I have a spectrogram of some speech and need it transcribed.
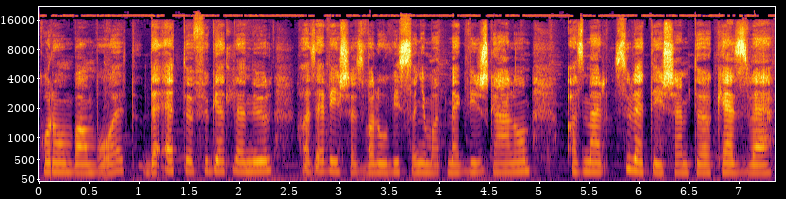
koromban volt, de ettől függetlenül, ha az evéshez való viszonyomat megvizsgálom, az már születésemtől kezdve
